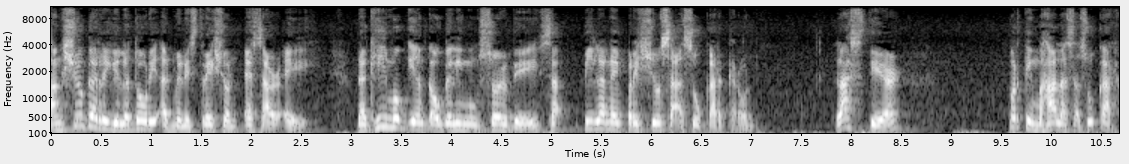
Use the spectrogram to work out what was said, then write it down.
Ang Sugar Regulatory Administration SRA naghimog iyang kaugalingong survey sa pila na presyo sa asukar karon. Last year, perting mahala sa asukar.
